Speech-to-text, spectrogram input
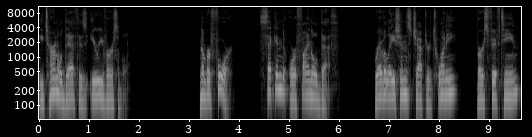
eternal death is irreversible. Number 4. Second or final death. Revelations chapter 20 verse 15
